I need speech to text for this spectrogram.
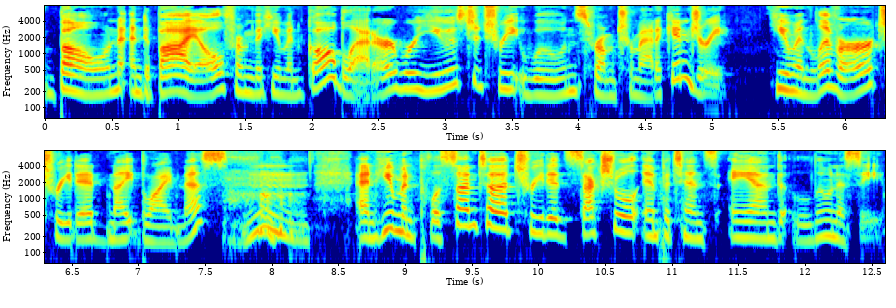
Bone and bile from the human gallbladder were used to treat wounds from traumatic injury. Human liver treated night blindness, mm. and human placenta treated sexual impotence and lunacy.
